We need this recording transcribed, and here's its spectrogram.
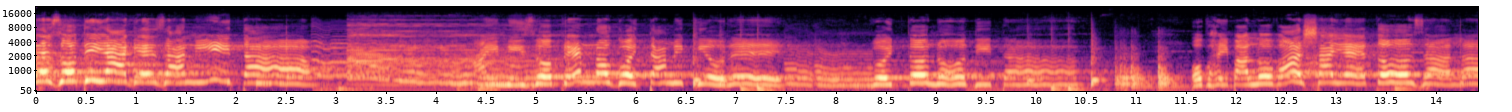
ওরে যদি আগে জানিতাম আই নিজ প্রেম ন গইতাম কেউ রে, গইত নদিতাম ও ভাই ভালোবাসায় এত জ্বালা,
